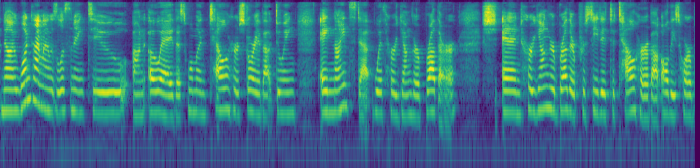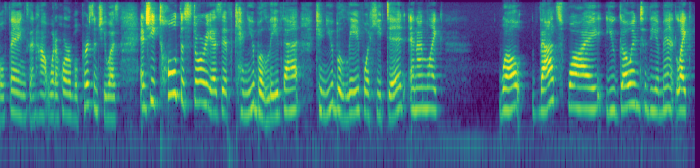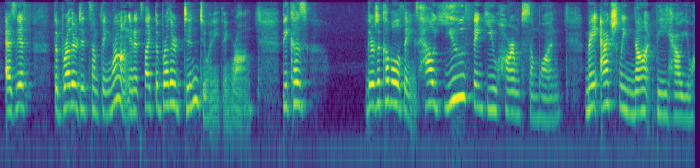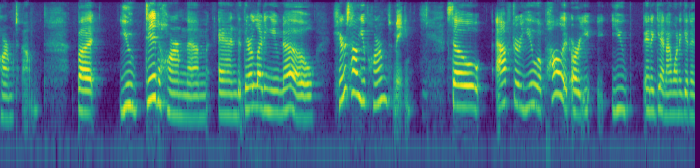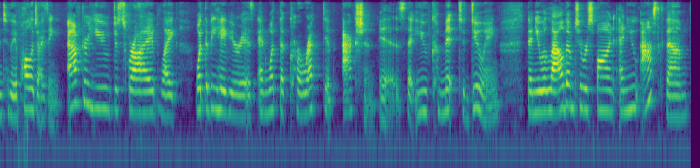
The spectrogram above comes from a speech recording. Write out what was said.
Now, one time I was listening to on OA this woman tell her story about doing a ninth step with her younger brother. And her younger brother proceeded to tell her about all these horrible things and how what a horrible person she was. And she told the story as if, Can you believe that? Can you believe what he did? And I'm like, Well, that's why you go into the amend, like as if the brother did something wrong. And it's like the brother didn't do anything wrong. Because there's a couple of things. How you think you harmed someone may actually not be how you harmed them. But you did harm them, and they're letting you know here's how you've harmed me. So after you apologize, or you, you and again, I want to get into the apologizing. After you describe like what the behavior is and what the corrective action is that you commit to doing, then you allow them to respond and you ask them,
